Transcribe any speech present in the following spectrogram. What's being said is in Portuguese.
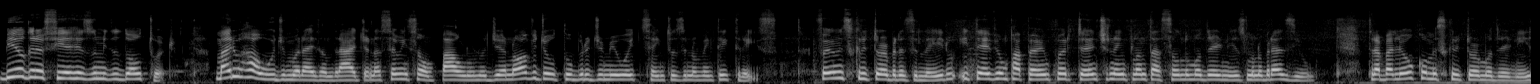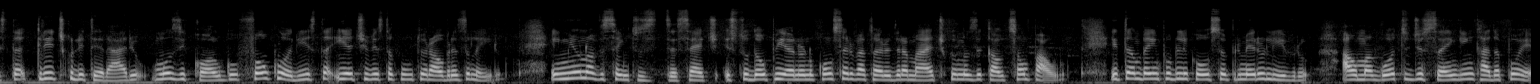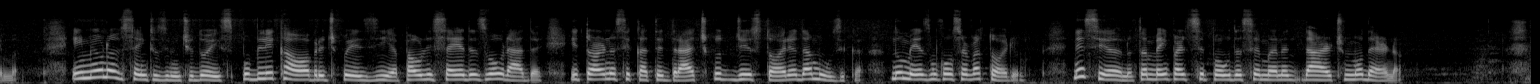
Biografia resumida do autor. Mário Raul de Moraes Andrade nasceu em São Paulo no dia 9 de outubro de 1893. Foi um escritor brasileiro e teve um papel importante na implantação do modernismo no Brasil. Trabalhou como escritor modernista, crítico literário, musicólogo, folclorista e ativista cultural brasileiro. Em 1917, estudou piano no Conservatório Dramático e Musical de São Paulo e também publicou seu primeiro livro, Há uma gota de sangue em cada poema. Em 1922, publica a obra de poesia Pauliceia Desvourada e torna-se catedrático de História da Música, no mesmo conservatório. Nesse ano, também participou da Semana da Arte Moderna.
